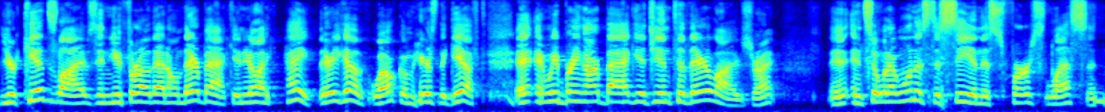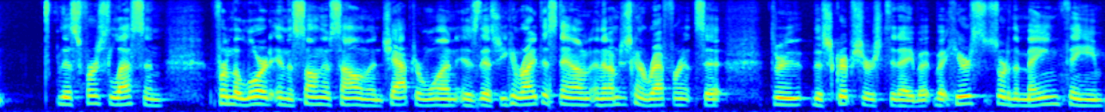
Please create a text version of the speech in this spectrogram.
your kids' lives and you throw that on their back and you're like, hey, there you go. Welcome. Here's the gift. And, and we bring our baggage into their lives, right? And, and so, what I want us to see in this first lesson, this first lesson from the Lord in the Song of Solomon, chapter one, is this. You can write this down and then I'm just going to reference it through the scriptures today. But, but here's sort of the main theme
